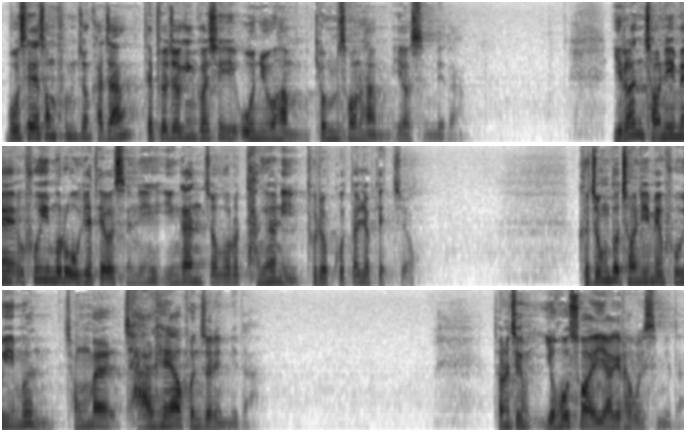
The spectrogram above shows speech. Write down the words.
모세의 성품 중 가장 대표적인 것이 온유함, 겸손함이었습니다. 이런 전임의 후임으로 오게 되었으니 인간적으로 당연히 두렵고 떨렸겠죠. 그 정도 전임의 후임은 정말 잘해야 본전입니다. 저는 지금 여호수아 이야기를 하고 있습니다.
